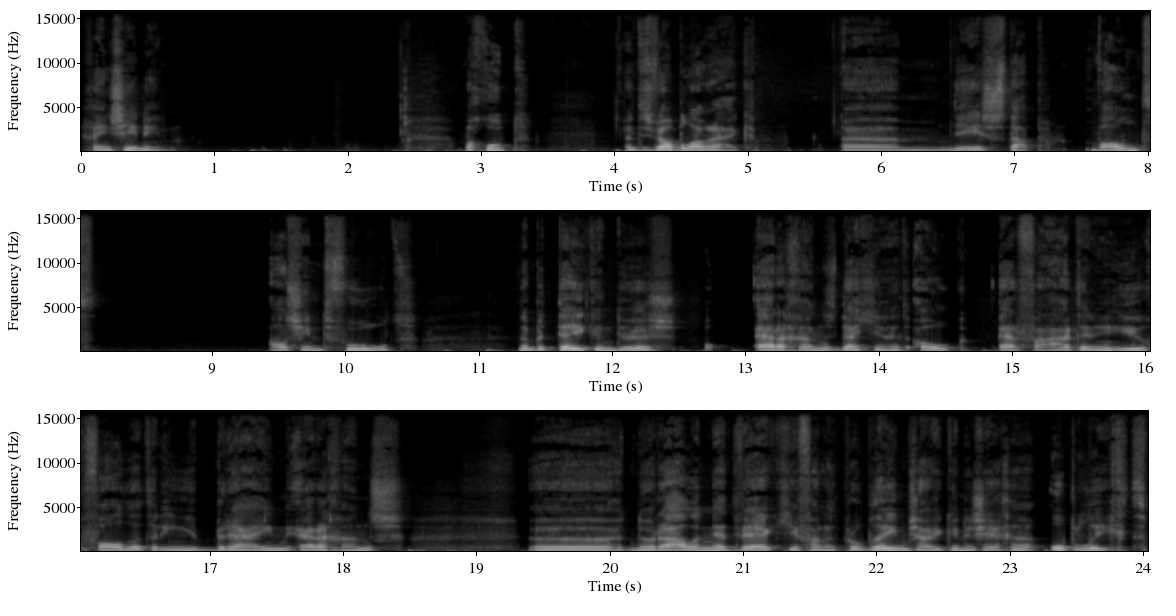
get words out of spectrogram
geen zin in. Maar goed, het is wel belangrijk. ehm, de eerste stap. Want als je het voelt, dan betekent dus ergens dat je het ook ervaart. En in ieder geval dat er in je brein ergens eh, het neurale netwerkje van het probleem, zou je kunnen zeggen, oplicht.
